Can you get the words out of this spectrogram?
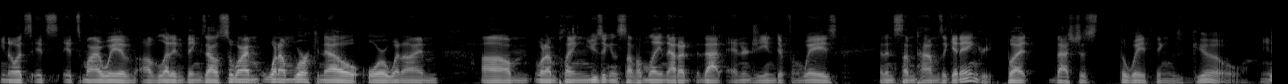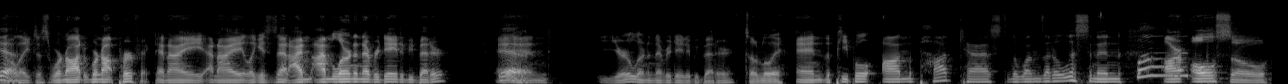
you know, it's it's it's my way of, of letting things out. So when I'm when I'm working out or when I'm um when I'm playing music and stuff, I'm laying that that energy in different ways, and then sometimes I get angry. But that's just the way things go. You Yeah. know, like just we're not we're not perfect, and I and I like I said, I'm I'm learning every day to be better, Yeah. and you're learning every day to be better totally and the people on the podcast, the ones that are listening, What? are also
